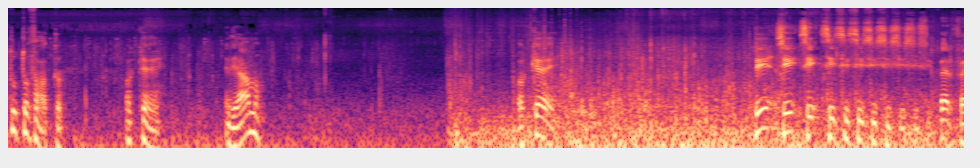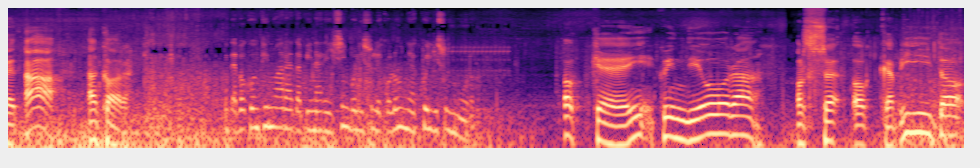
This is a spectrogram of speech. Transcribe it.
Tutto fatto. Ok. Vediamo. Ok. Sì, sì, sì, sì, sì, sì, sì, sì, sì, sì, sì, perfetto. Ah, ancora. Devo continuare ad abbinare i simboli sulle colonne a quelli sul muro. Ok, quindi ora forse ho capito.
